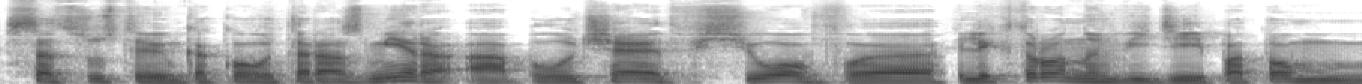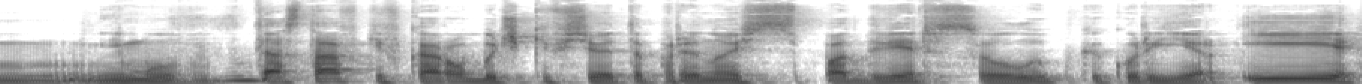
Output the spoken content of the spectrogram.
с отсутствием какого-то размера, а получает все в электронном виде, и потом ему в доставке, в коробочке все это приносится под дверь с улыбкой курьер. И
